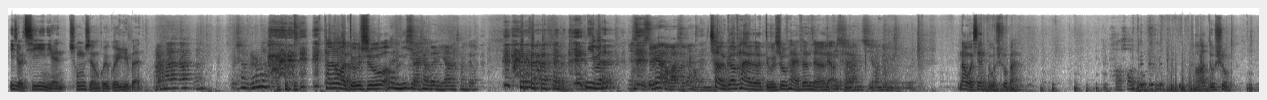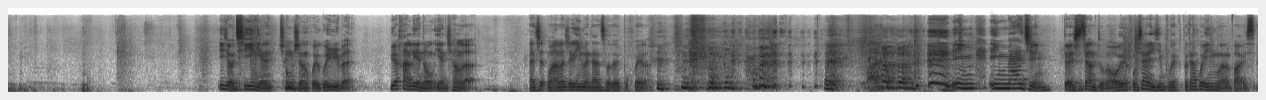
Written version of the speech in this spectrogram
一九七一年，冲绳回归日本。啊啊啊啊！不唱歌吗？他让我读书，那你喜欢唱歌，你让他唱歌。你们随便好吧，随便好吧。唱歌派和读书派分成了两派。你喜欢喜欢做什么？那我先读书吧，好好读书。好好读书。一九七一年，冲绳回归日本，约翰列侬演唱了。哎，这完了，这个英文单词我都不会了。In imagine，对，是这样读吧？我我现在已经不会不太会英文了，不好意思。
